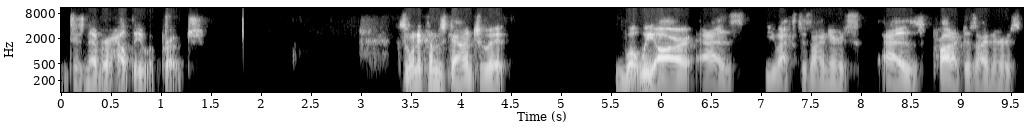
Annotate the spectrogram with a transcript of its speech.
which is never a healthy approach because when it comes down to it what we are as UX designers, as product designers,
